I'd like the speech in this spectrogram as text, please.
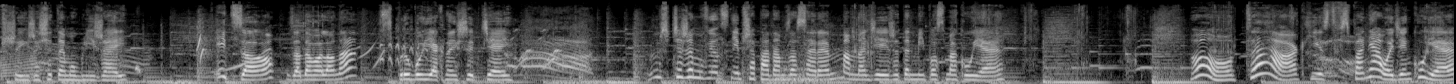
Przyjrzę się temu bliżej. I co? Zadowolona? Spróbuj jak najszybciej. Szczerze mówiąc, nie przepadam za serem. Mam nadzieję, że ten mi posmakuje. O, tak, jest wspaniałe, dziękuję.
